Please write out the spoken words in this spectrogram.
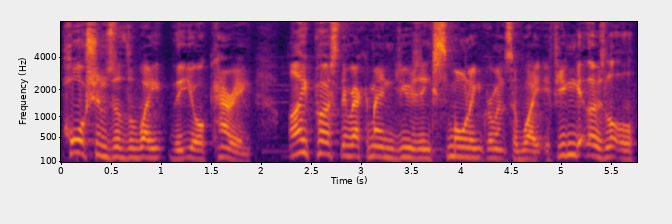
portions of the weight that you're carrying. I personally recommend using small increments of weight. If you can get those little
